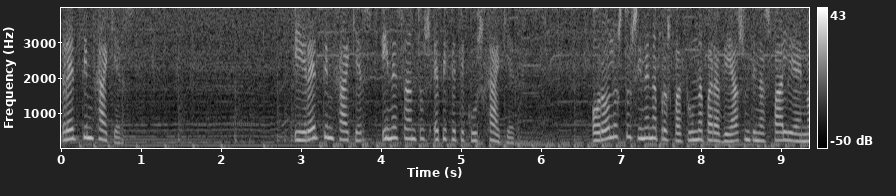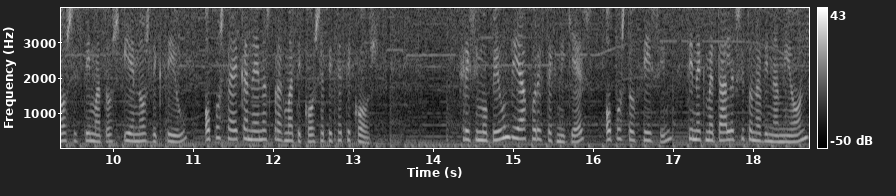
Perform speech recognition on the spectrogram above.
Red Team Hackers οι Red Team Hackers είναι σαν τους επιθετικούς hacker. Ο ρόλος τους είναι να προσπαθούν να παραβιάσουν την ασφάλεια ενός συστήματος ή ενός δικτύου, όπως θα έκανε ένας πραγματικός επιθετικός. Χρησιμοποιούν διάφορες τεχνικές, όπως το phishing, την εκμετάλλευση των αδυναμιών,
